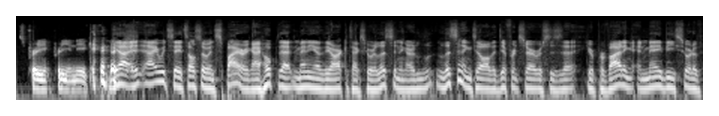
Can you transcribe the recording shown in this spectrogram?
it's pretty pretty unique. yeah, I would say it's also inspiring. I hope that many of the architects who are listening are l- listening to all the different services that you're providing and maybe sort of.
